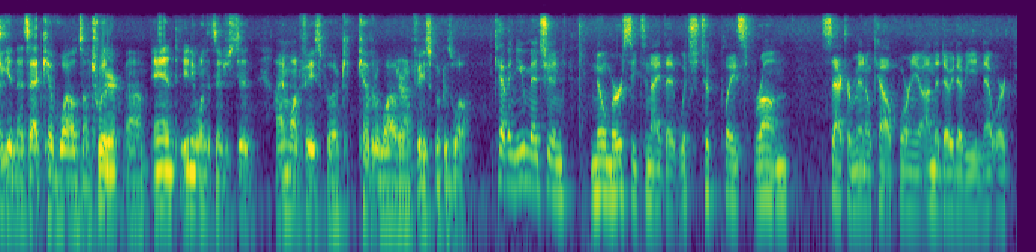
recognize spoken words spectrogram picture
Again, that's at Kev Wilds on Twitter. Um, and anyone that's interested, I am on Facebook, Kevin Wilder on Facebook as well. Kevin, you mentioned No Mercy tonight, that which took place from Sacramento, California, on the WWE Network.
